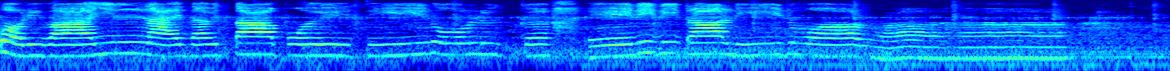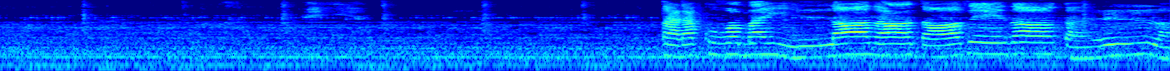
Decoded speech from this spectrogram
பொறிவாயில் தவித்தா போய் குவமை இல்லாதா தாசேதா கல்லா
